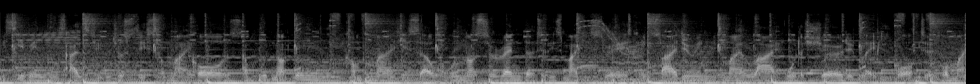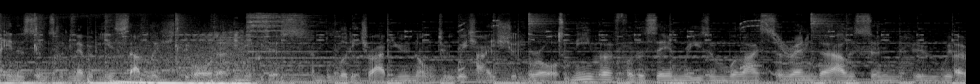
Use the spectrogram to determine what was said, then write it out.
misgivings as to the justice of my cause, and would not willingly compromise yourself, I will not surrender to this magistrate, because by doing my life would assuredly be forfeited, for my innocence could never be established before the and bloody tribunal to which I should be brought. Neither for the same reason will I surrender Alison, who with a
